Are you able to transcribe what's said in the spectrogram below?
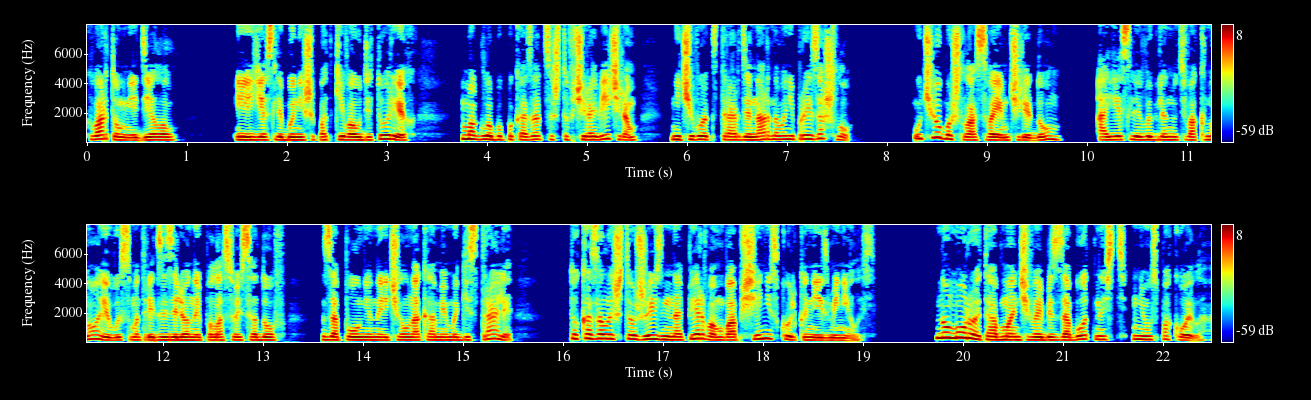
квартум не делал. И если бы не шепотки в аудиториях, могло бы показаться, что вчера вечером ничего экстраординарного не произошло. Учеба шла своим чередом, а если выглянуть в окно и высмотреть за зеленой полосой садов, заполненные челноками магистрали — то казалось, что жизнь на первом вообще нисколько не изменилась. Но Мору эта обманчивая беззаботность не успокоила.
